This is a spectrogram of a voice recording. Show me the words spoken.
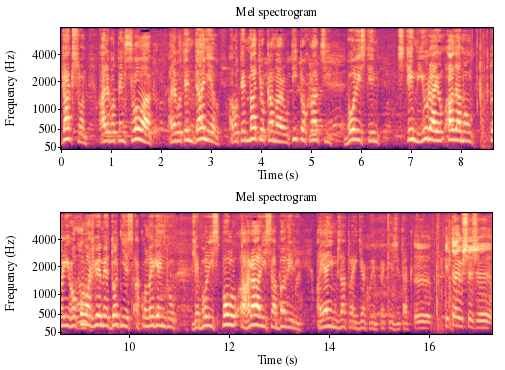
Daxon, alebo ten Slovák, alebo ten Daniel, alebo ten Maťo Kamarov, títo chlapci boli s tým, s tým Jurajom Adamom, ktorý ho považujeme dodnes ako legendu, že boli spolu a hráli sa, bavili. A ja im za to aj ďakujem pekne, že tak. E, pýtajú sa, že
